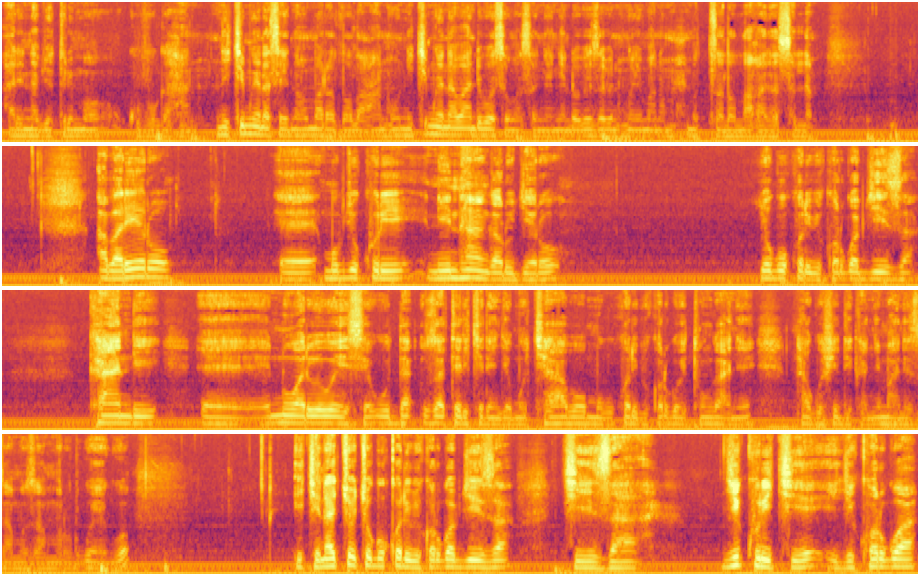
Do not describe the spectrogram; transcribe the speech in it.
ari na byo turimo kuvuga hano. Ni kimwe na Sayyidina Umar radhiallahu anhu ni kimwe n'abandi bose mu basanganyangendo beza b'intumwa y'Imana Muhammad sallallahu alaihi wasallam. Aba rero eh, mu by'ukuri ni intangarugero yo gukora ibikorwa byiza kandi eh, n'uwo ari we wese uzatera ikirenge mu cyabo mu gukora ibikorwa bitunganye nta gushidikanya imana izamuzamura urwego. Iki na cyo cyo gukora ibikorwa byiza kiza gikurikiye igikorwa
